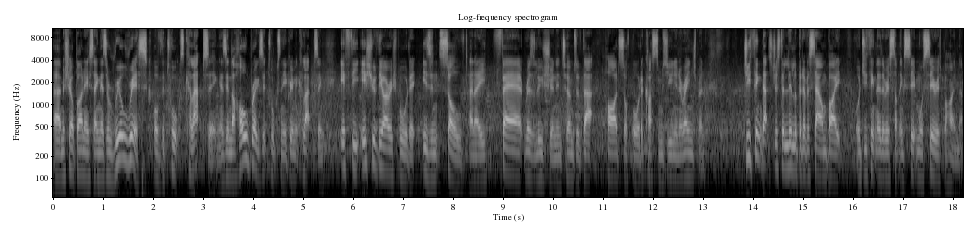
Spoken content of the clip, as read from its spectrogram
uh, Barnier saying there's a real risk of the talks collapsing, as in the whole Brexit talks and the agreement collapsing, if the issue of the Irish border isn't solved and a fair resolution in terms of that hard soft border customs union arrangement. Do you think that's just a little bit of a soundbite, or do you think that there is something more serious behind that?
